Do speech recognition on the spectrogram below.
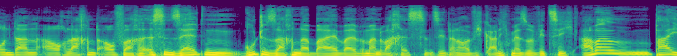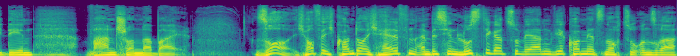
und dann auch lachend aufwache. Es sind selten gute Sachen dabei, weil wenn man wach ist, sind sie dann häufig gar nicht mehr so witzig, aber ein paar Ideen waren schon dabei. So, ich hoffe, ich konnte euch helfen, ein bisschen lustiger zu werden. Wir kommen jetzt noch zu unserer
